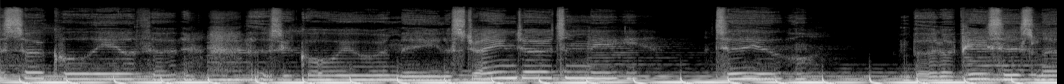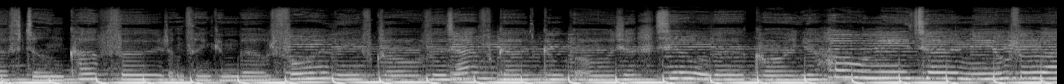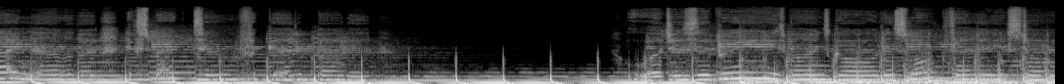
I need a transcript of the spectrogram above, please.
to circle the other. As you go, you remain a stranger to me, to you. But our pieces left uncovered. I'm thinking about four leaf clovers I've got. Golden smoke that you stole.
